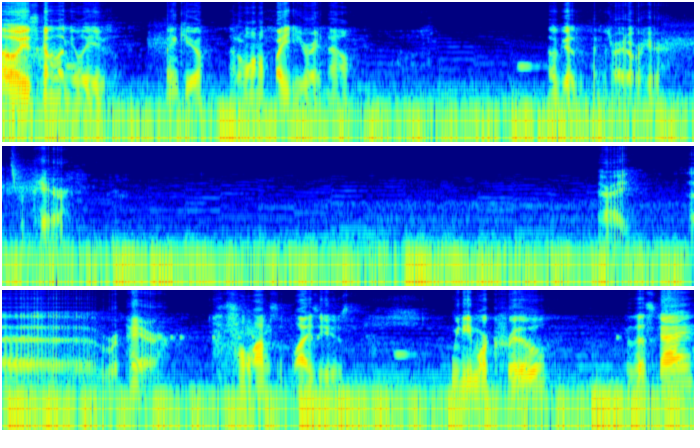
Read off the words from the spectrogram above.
Oh, he's gonna let me leave. Thank you. I don't want to fight you right now. Oh good, the thing's right over here. Let's repair. Alright. Uh, repair. That's a lot of supplies used. We need more crew? For this guy?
